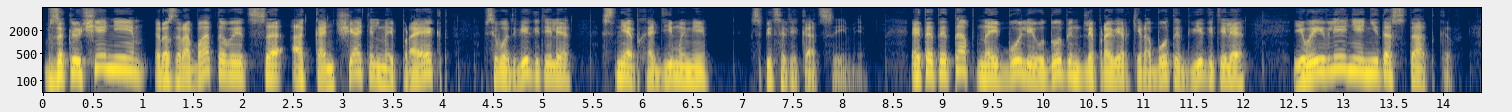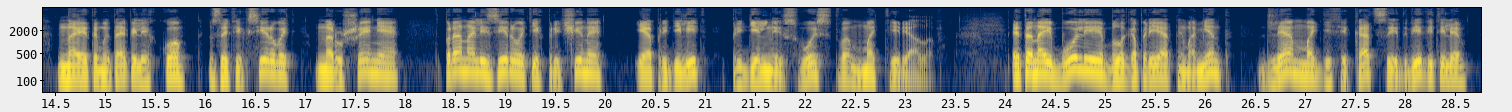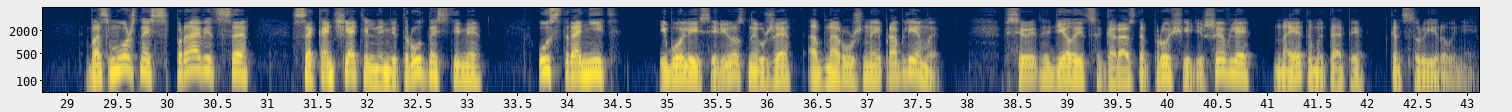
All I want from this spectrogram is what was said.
В заключении разрабатывается окончательный проект всего двигателя с необходимыми спецификациями. Этот этап наиболее удобен для проверки работы двигателя и выявления недостатков, на этом этапе легко зафиксировать нарушения, проанализировать их причины и определить предельные свойства материалов. Это наиболее благоприятный момент для модификации двигателя, возможность справиться с окончательными трудностями, устранить и более серьезные уже обнаруженные проблемы. Все это делается гораздо проще и дешевле на этом этапе конструирования.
